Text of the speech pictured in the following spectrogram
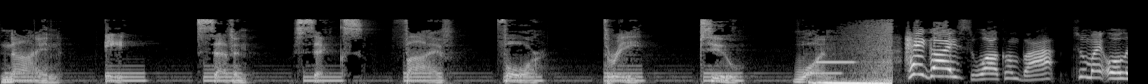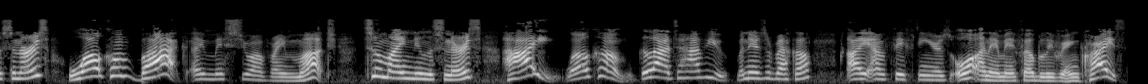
nine, eight, seven, six, five, four, three, two, one. Hey guys, welcome back. To my old listeners, welcome back. I missed you all very much. To my new listeners, hi, welcome. Glad to have you. My name is Rebecca. I am 15 years old and I'm a fellow believer in Christ.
